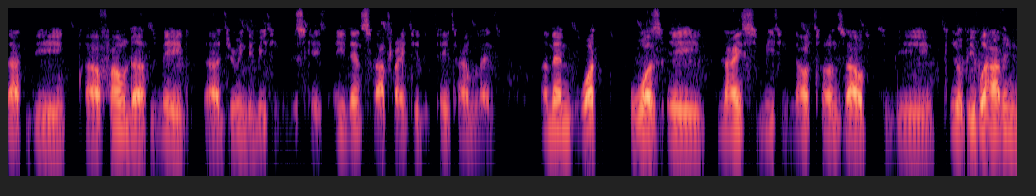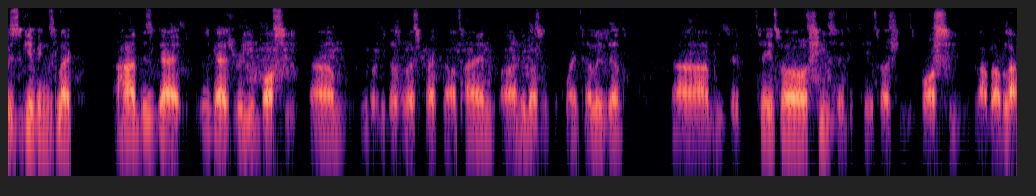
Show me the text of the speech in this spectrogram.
that the uh, founder made uh, during the meeting in this case, and you then start trying to dictate timelines and then what was a nice meeting now turns out to be, you know, people having misgivings like, ah, this guy, this guy is really bossy. Um, you know, he doesn't respect our time. Uh, he doesn't look intelligent. Uh, he's a dictator. She's a dictator. She's bossy. Blah blah blah.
